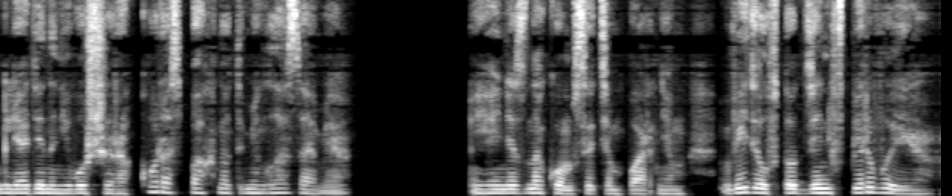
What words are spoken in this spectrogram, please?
глядя на него широко распахнутыми глазами. «Я не знаком с этим парнем. Видел в тот день впервые.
